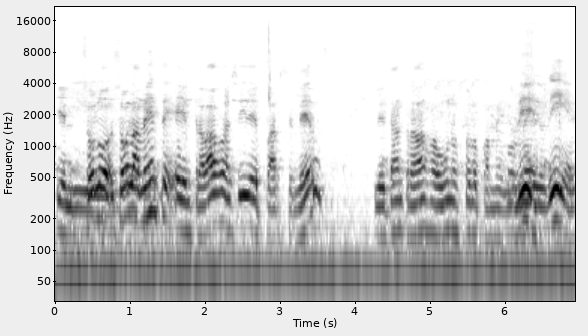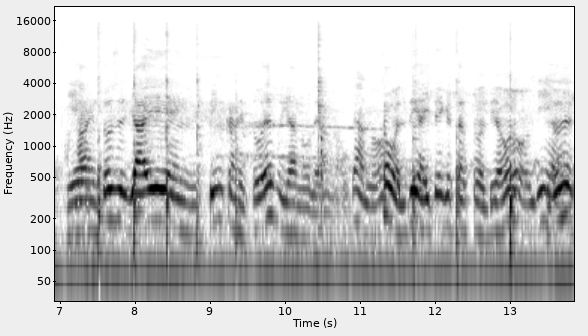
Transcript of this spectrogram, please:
que el- solo, solamente en trabajos así de parceleros le dan trabajo a uno solo para mediodía. mediodía, sí. Ajá, entonces ya ahí en fincas y todo eso ya no le dan a uno Ya no. todo el día, ahí tiene que estar todo el día uno. Todo el día. Entonces,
